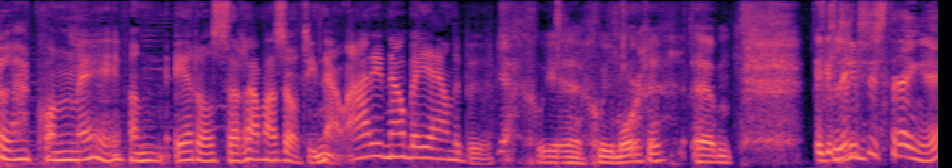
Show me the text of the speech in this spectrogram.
Parla con me van Eros Ramazzotti. Nou, Arie, nou ben jij aan de beurt. Ja, goeie, goedemorgen. Um, ik heb drie... streng, hè?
